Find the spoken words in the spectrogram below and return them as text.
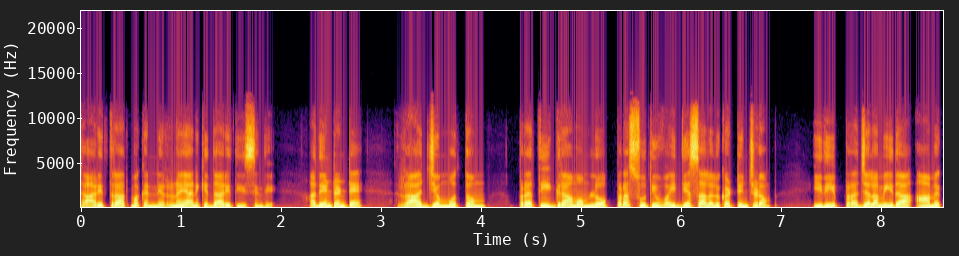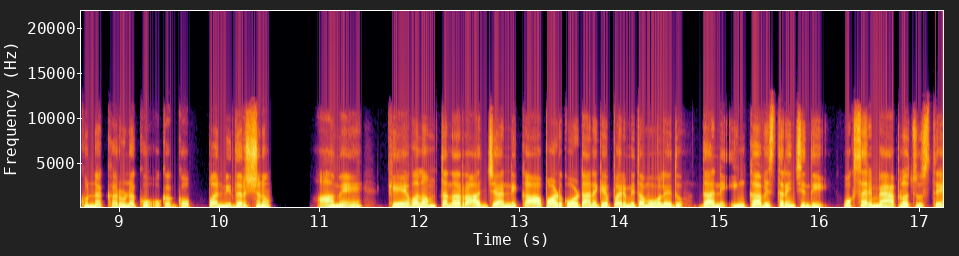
చారిత్రాత్మక నిర్ణయానికి దారితీసింది. అదేంటంటే రాజ్యం మొత్తం ప్రతి గ్రామంలో ప్రసూతి వైద్యశాలలు కట్టించడం. ఇది ప్రజల మీద ఆమెకున్న కరుణకు ఒక గొప్ప నిదర్శనం. ఆమె కేవలం తన రాజ్యాన్ని కాపాడుకోవటానికే పరిమితమవ్వలేదు. దాన్ని ఇంకా విస్తరించింది. ఒకసారి మ్యాప్లో చూస్తే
